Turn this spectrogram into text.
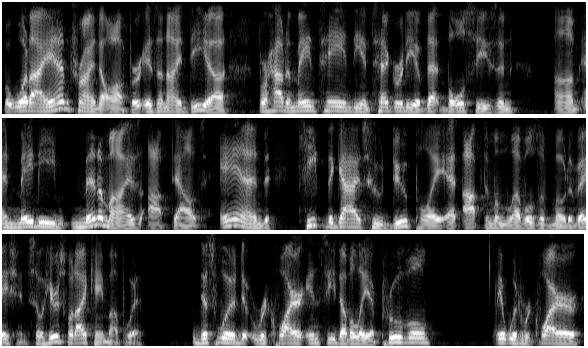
But what I am trying to offer is an idea for how to maintain the integrity of that bowl season um, and maybe minimize opt outs and keep the guys who do play at optimum levels of motivation. So here's what I came up with this would require NCAA approval it would require,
